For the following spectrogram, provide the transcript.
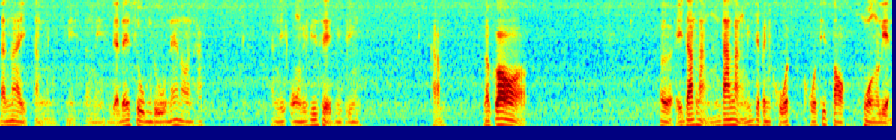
ด้านหน้าอีกอันหนึ่งนี่ตรงนี้เดี๋ยวได้ซูมดูแน่นอนครับ อันนี้องค์นี้พิเศษจริงๆครับ แล้วก็เออไอ้ด้านหลังด้านหลังนี้จะเป็นโค้ดโค้ดที่ตอกห่วงเหรียญ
